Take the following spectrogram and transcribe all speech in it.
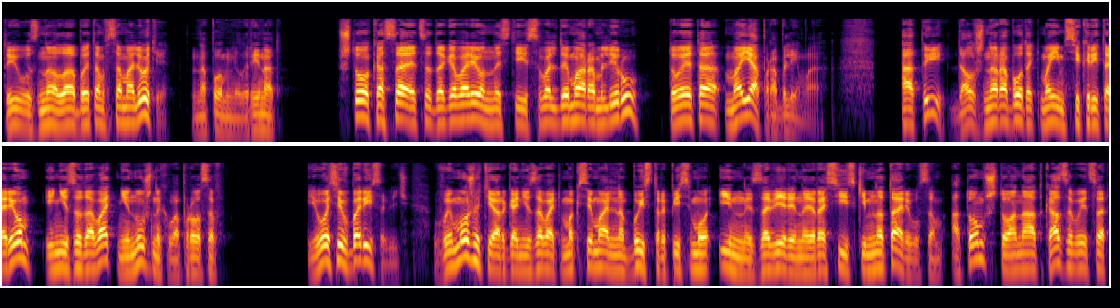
Ты узнала об этом в самолете, напомнил Ренат. Что касается договоренностей с Вальдемаром Леру, то это моя проблема. А ты должна работать моим секретарем и не задавать ненужных вопросов. Иосиф Борисович, вы можете организовать максимально быстро письмо Инны, заверенное российским нотариусом, о том, что она отказывается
